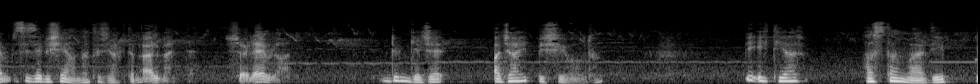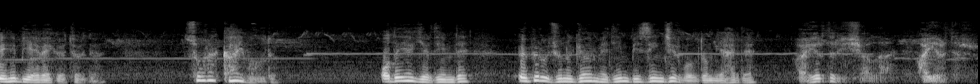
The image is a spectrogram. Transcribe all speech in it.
Hem size bir şey anlatacaktım. Elbette. Söyle evladım. Dün gece acayip bir şey oldu. Bir ihtiyar hastam var deyip beni bir eve götürdü. Sonra kayboldu. Odaya girdiğimde öbür ucunu görmediğim bir zincir buldum yerde. Hayırdır inşallah. Hayırdır.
